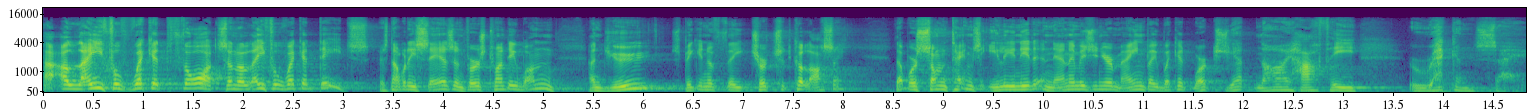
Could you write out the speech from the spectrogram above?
a life of wicked thoughts and a life of wicked deeds. Isn't that what he says in verse 21? And you, speaking of the church at Colossae, that were sometimes alienated and enemies in your mind by wicked works, yet now hath He reconciled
